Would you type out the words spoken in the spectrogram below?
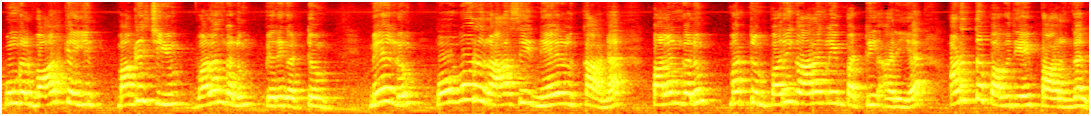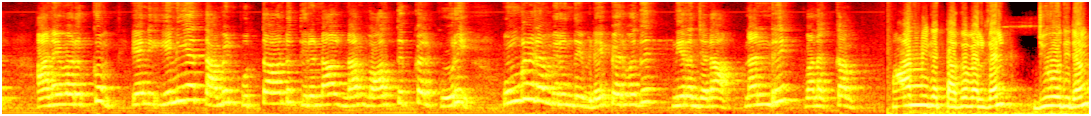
உங்கள் வாழ்க்கையில் மகிழ்ச்சியும் வளங்களும் பெருகட்டும். மேலும் ஒவ்வொரு ராசி நேரலுக்கான பலன்களும் மற்றும் பரிகாரங்களையும் பற்றி அறிய அடுத்த பகுதியை பாருங்கள். அனைவருக்கும் என் இனிய தமிழ் புத்தாண்டு திருநாள் நல் வாழ்த்துக்கள் கூறி உங்களிடமிருந்து விடைபெறுவது நிரஞ்சனா. நன்றி வணக்கம். ஆன்மீக தகவல்கள் ஜோதிடம்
